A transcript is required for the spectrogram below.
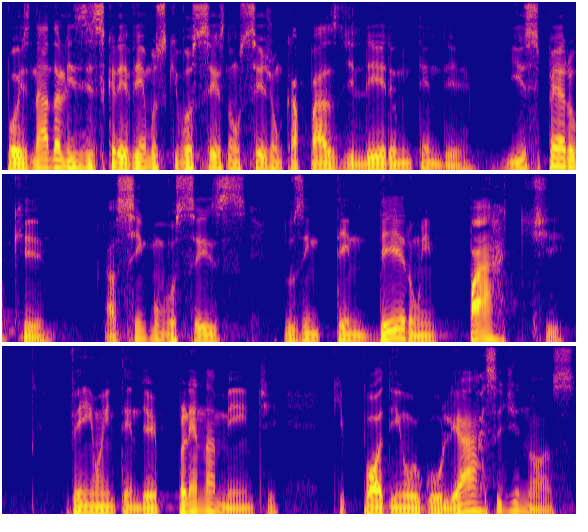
Pois nada lhes escrevemos que vocês não sejam capazes de ler ou entender. E espero que, assim como vocês nos entenderam em parte, venham a entender plenamente que podem orgulhar-se de nós,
